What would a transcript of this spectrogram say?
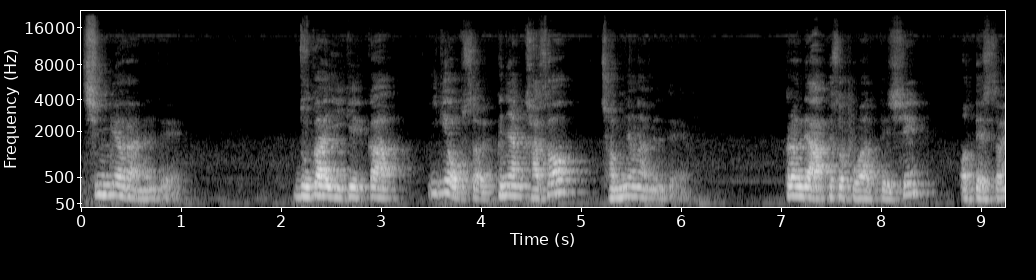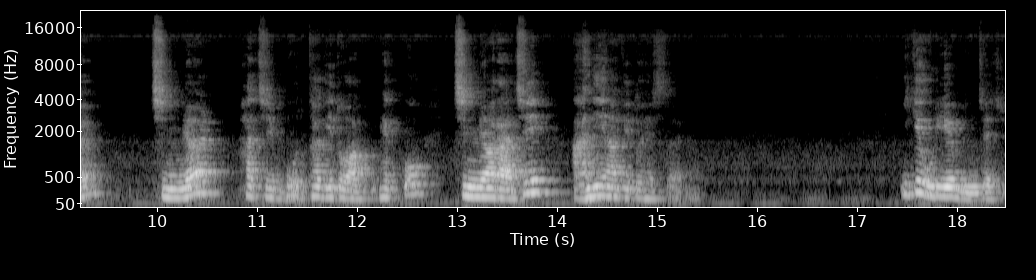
진멸하면 돼요. 누가 이길까? 이게 없어요. 그냥 가서 점령하면 돼요. 그런데 앞에서 보았듯이 어땠어요? 진멸하지 못하기도 했고 진멸하지 아니하기도 했어요. 이게 우리의 문제죠.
